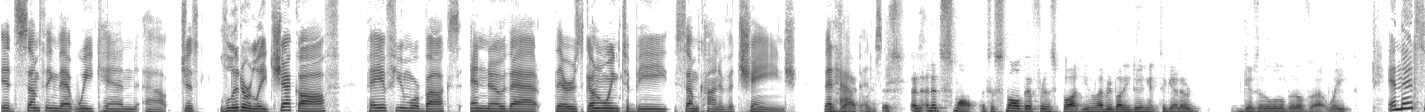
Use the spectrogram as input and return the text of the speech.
It's something that we can uh, just literally check off, pay a few more bucks, and know that there's going to be some kind of a change that exactly. happens. It's, and, and it's small. It's a small difference, but you know everybody doing it together gives it a little bit of uh, weight. And that's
